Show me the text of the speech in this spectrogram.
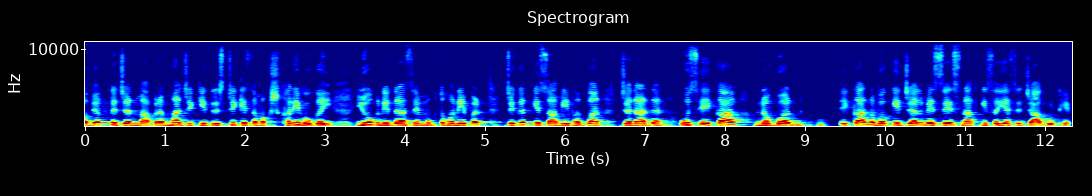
अव्यक्त जन्मा ब्रह्मा जी की दृष्टि के समक्ष खड़ी हो गई। योग निद्रा निद्रा से मुक्त होने पर जगत के स्वामी भगवान जनार्दन उस एकान वर्ण एकान्न व के जल में शेषनाग की सैया से जाग उठे।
